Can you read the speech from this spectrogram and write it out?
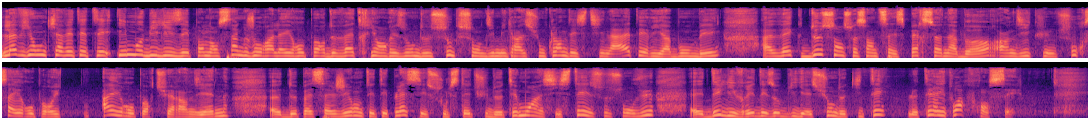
L'avion qui avait été immobilisé pendant cinq jours à l'aéroport de Vatry en raison de soupçons d'immigration clandestine a atterri à Bombay avec 276 personnes à bord, indique une source aéroportuaire indienne. Euh, Deux passagers ont été placés sous le statut de témoins assistés et se sont vus euh, délivrer des obligations de quitter le territoire français.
